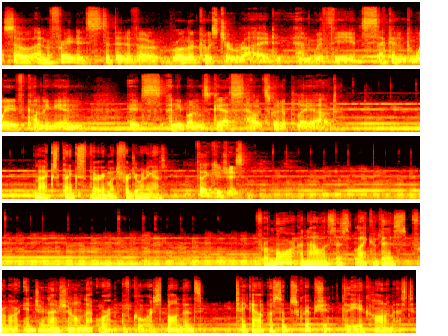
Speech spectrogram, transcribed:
So I'm afraid it's a bit of a roller coaster ride, and with the second wave coming in, it's anyone's guess how it's going to play out. Max, thanks very much for joining us. Thank you, Jason. For more analysis like this from our international network of correspondents, take out a subscription to The Economist.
